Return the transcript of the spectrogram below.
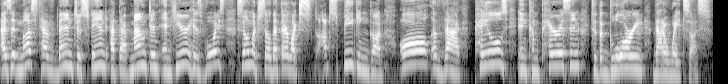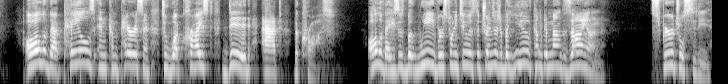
as it must have been to stand at that mountain and hear his voice, so much so that they're like, Stop speaking, God. All of that pales in comparison to the glory that awaits us. All of that pales in comparison to what Christ did at the cross. All of that, he says, but we, verse 22 is the transition, but you've come to Mount Zion, spiritual city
